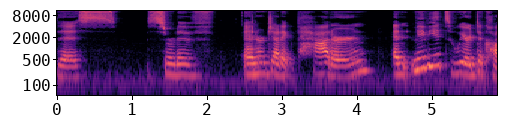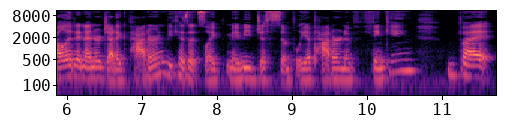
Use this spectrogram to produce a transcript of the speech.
this sort of energetic pattern and maybe it's weird to call it an energetic pattern because it's like maybe just simply a pattern of thinking but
